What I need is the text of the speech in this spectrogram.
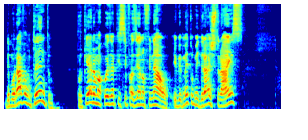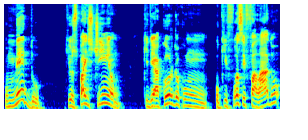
demoravam tanto? Porque era uma coisa que se fazia no final. E Bemeto Midrash traz o medo que os pais tinham que, de acordo com o que fosse falado,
